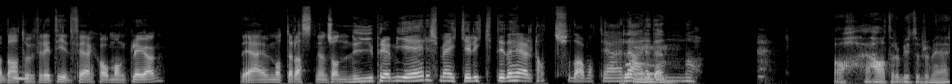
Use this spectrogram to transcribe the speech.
Og da tok det litt tid før jeg kom ordentlig i gang. Jeg måtte laste ned en sånn ny premiere som jeg ikke likte i det hele tatt, så da måtte jeg lære Mm. den. Og Åh, jeg hater å bytte premier.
